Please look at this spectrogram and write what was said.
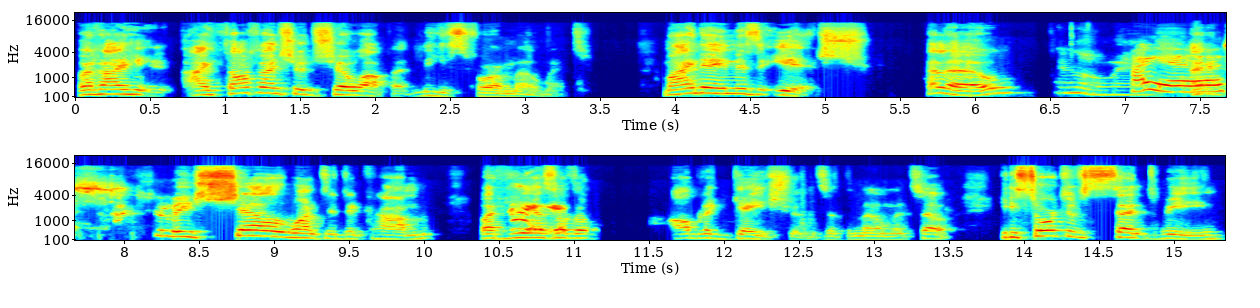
but I I thought I should show up at least for a moment. My name is Ish. Hello. Hello, Ed. Hi, Ish. Actually, Shell wanted to come, but he has other obligations at the moment. So he sort of sent me.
